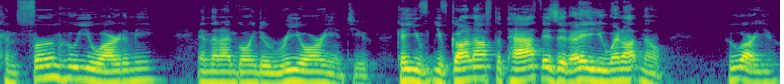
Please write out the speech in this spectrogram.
Confirm who you are to me, and then I'm going to reorient you. Okay, you've, you've gone off the path. Is it, hey, you went off? No. Who are you?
